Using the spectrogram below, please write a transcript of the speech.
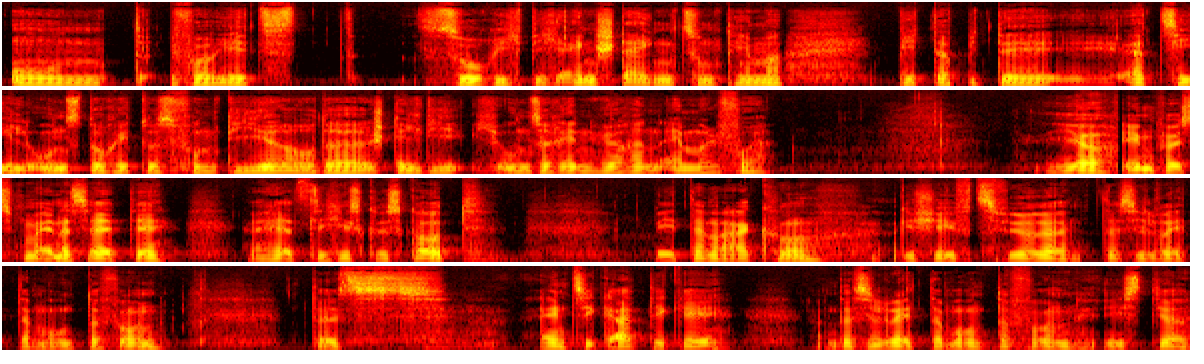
Und bevor wir jetzt so richtig einsteigen zum Thema, Peter, bitte erzähl uns doch etwas von dir oder stell dich unseren Hörern einmal vor. Ja, ebenfalls von meiner Seite ein herzliches Grüß Gott. Peter Marco, Geschäftsführer der Silvretta Montafon. Das Einzigartige an der Silvretta Montafon ist ja,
